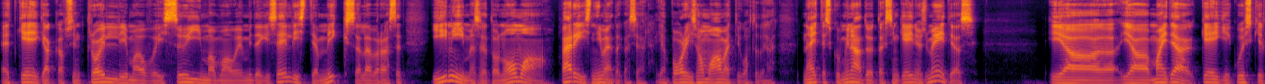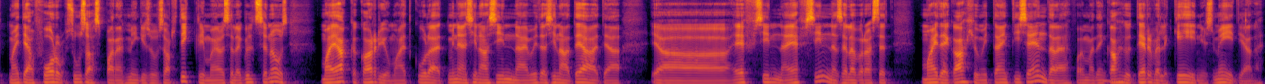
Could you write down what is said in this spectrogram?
et keegi hakkab sind trollima või sõimama või midagi sellist ja miks, sellepärast et inimesed on oma päris nimedega seal ja päris oma ametikohtadega. näiteks kui mina töötaksin Geenius meedias ja, ja ma ei tea, keegi kuskilt, ma ei tea, Forbes USA-s paneb mingisuguse artikli, ma ei ole sellega üldse nõus. ma ei hakka karjuma, et kuule, et mine sina sinna ja mida sina tead ja, ja F sinna, F sinna, sellepärast et ma ei tee kahju mitte ainult iseendale, vaid ma teen kahju tervele Geenius meediale.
